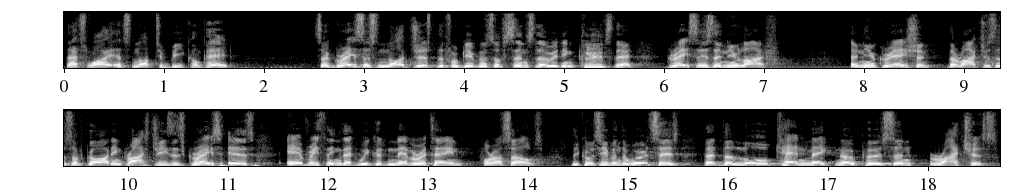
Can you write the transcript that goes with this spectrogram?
That's why it's not to be compared. So grace is not just the forgiveness of sins, though it includes that. Grace is a new life, a new creation, the righteousness of God in Christ Jesus. Grace is everything that we could never attain for ourselves. Because even the word says that the law can make no person righteous.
